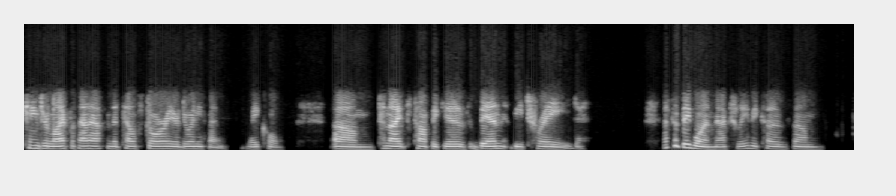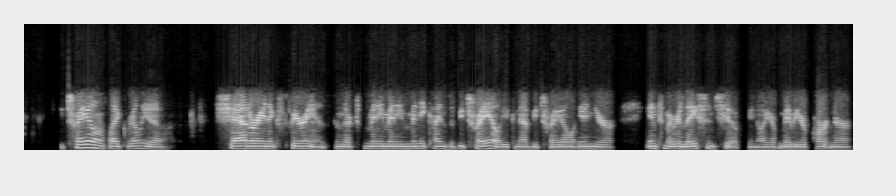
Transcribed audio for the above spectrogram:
change your life without having to tell a story or do anything. Way cool. Um, tonight's topic is been betrayed. That's a big one, actually, because um, betrayal is like really a shattering experience. And there's many, many, many kinds of betrayal. You can have betrayal in your intimate relationship. You know, your maybe your partner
